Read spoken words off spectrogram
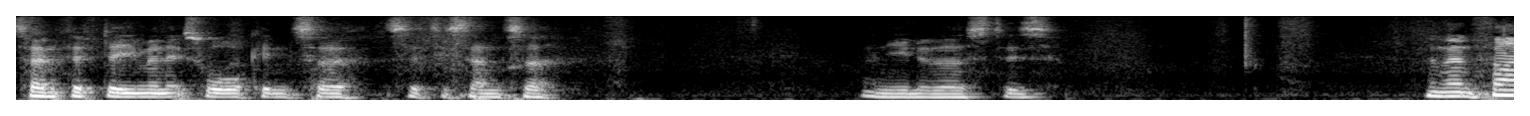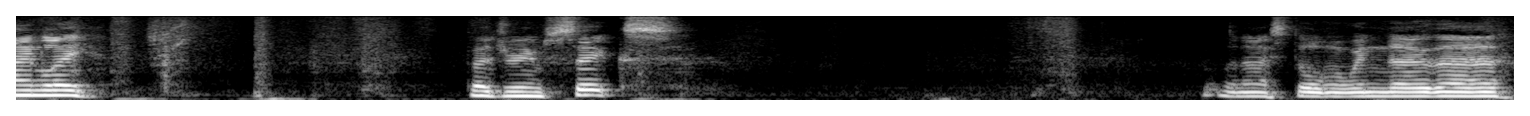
10 15 minutes walk into city centre and universities. And then finally, bedroom six. Got the nice dormer window there.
